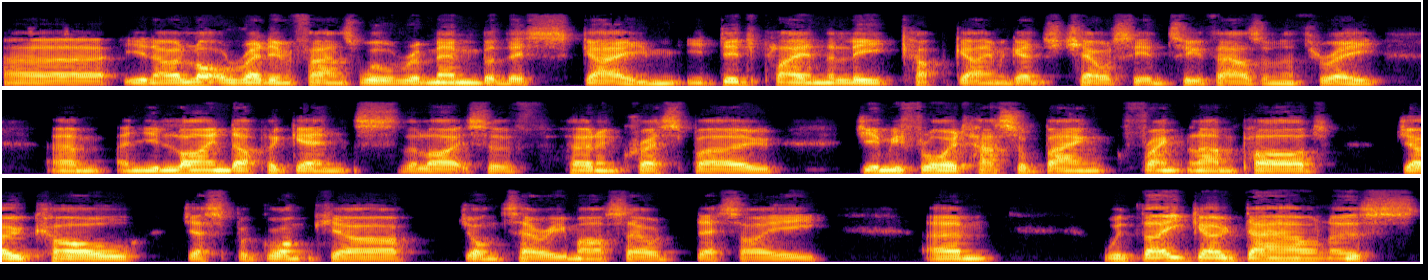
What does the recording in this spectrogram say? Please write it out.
uh, you know, a lot of Reading fans will remember this game. You did play in the League Cup game against Chelsea in 2003, um, and you lined up against the likes of Hernan Crespo, Jimmy Floyd Hasselbaink, Frank Lampard, Joe Cole, Jesper Grønkjær, John Terry, Marcel Desailly. Um, would they go down as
